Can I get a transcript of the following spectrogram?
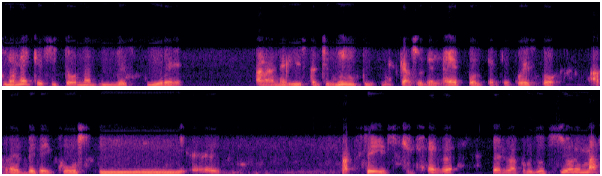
non è che si torna ad investire uh, negli Stati Uniti, nel caso dell'Apple, perché questo avrebbe dei costi eh, pazzeschi per, per la produzione, ma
